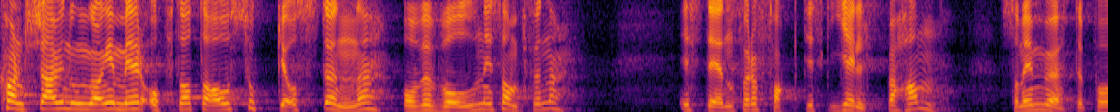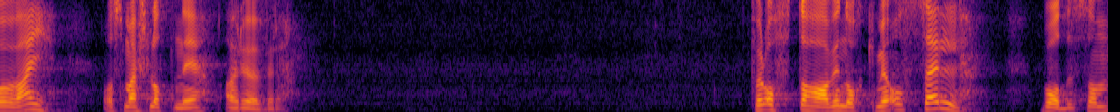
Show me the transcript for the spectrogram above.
Kanskje er vi noen ganger mer opptatt av å sukke og stønne over volden i samfunnet, istedenfor å faktisk hjelpe han som vi møter på vei, og som er slått ned av røvere. For ofte har vi nok med oss selv, både som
